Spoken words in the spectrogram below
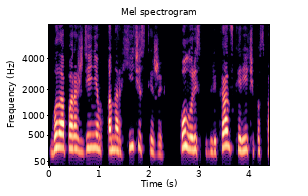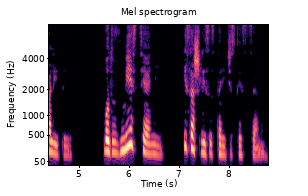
была порождением анархической же полуреспубликанской Речи Посполитой. Вот вместе они и сошли с исторической сцены.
